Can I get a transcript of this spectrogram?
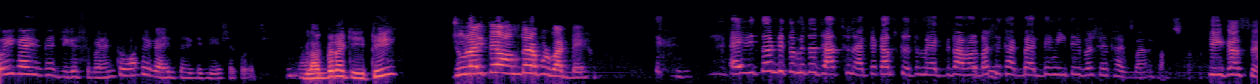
ওই গাইজদের জিজ্ঞাসা করি আমি তোমাদের গাইজদেরকে জিজ্ঞাসা করেছি। লাগবে নাকি ইতি? জুলাইতে অন্তরাপুর বার্থডে এই রিতন্ডি তুমি তো যাচ্ছ না। একটা কাজ করো তুমি একদিন আমার বাসায় থাকবা একদিন ইতির বাসায় থাকবা। ঠিক আছে।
